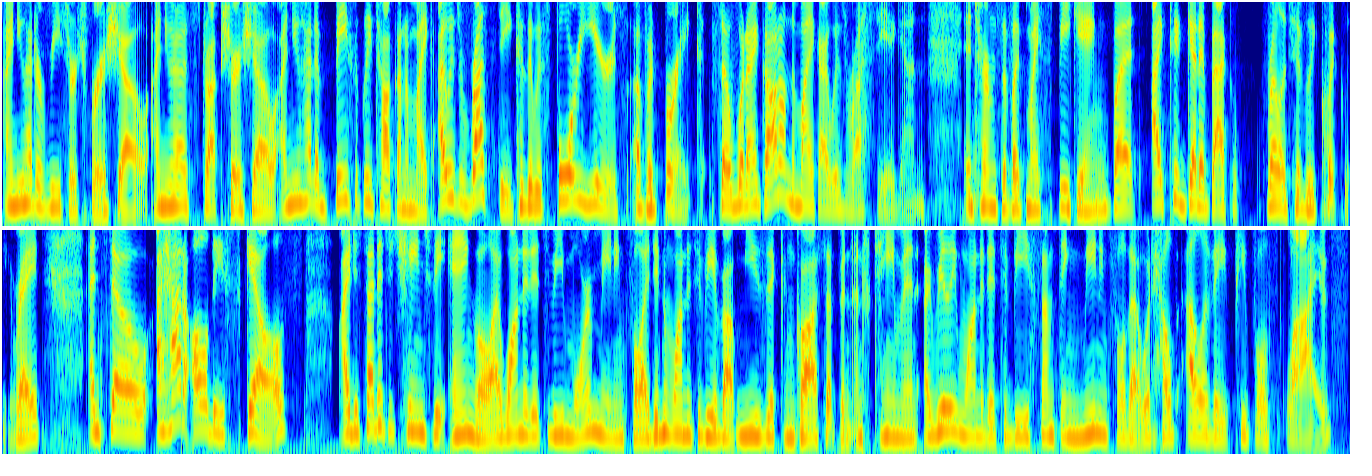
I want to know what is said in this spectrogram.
I knew how to research for a show. I knew how to structure a show. I knew how to basically talk on a mic. I was rusty because it was four years of a break. So when I got on the mic, I was rusty again in terms of like my speaking, but I could get it back relatively quickly, right? And so I had all these skills. I decided to change the angle. I wanted it to be more meaningful. I didn't want it to be about music and gossip and entertainment. I really wanted it to be something meaningful that would help elevate people's lives.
